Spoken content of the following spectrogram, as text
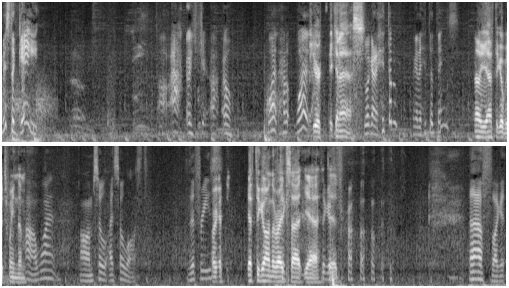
Missed a gate. Oh, ah, uh, ah, oh. What? How do, what? You're kicking ass. Do I gotta hit them? I gotta hit the things? No, you have to go between them. Oh, what? Oh, I'm so I'm so lost. Did it freeze? Or you have to, you have to go on the right side. Yeah, it did. ah, fuck it.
